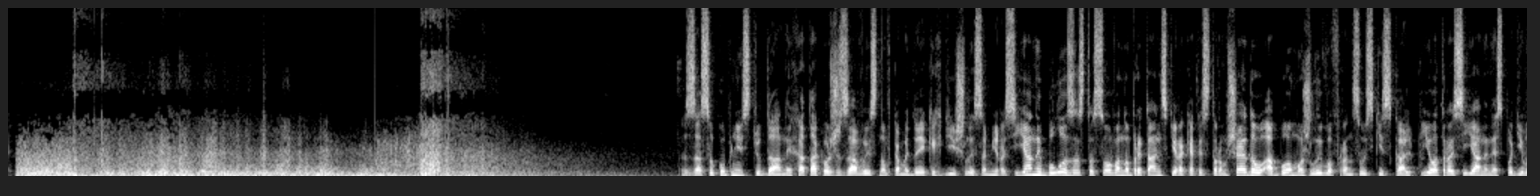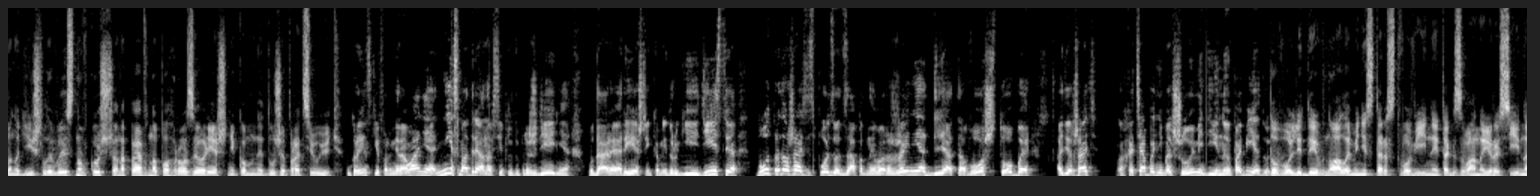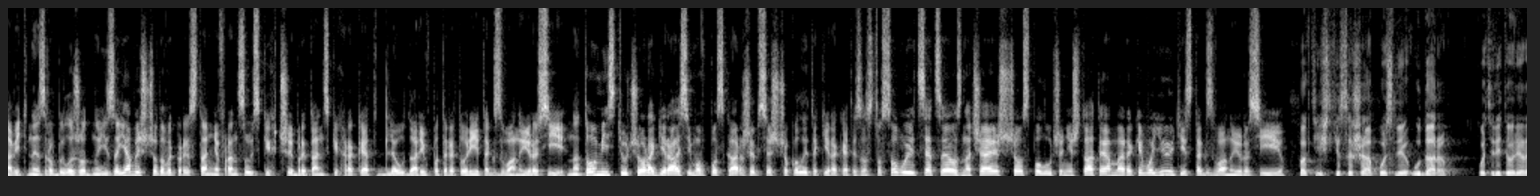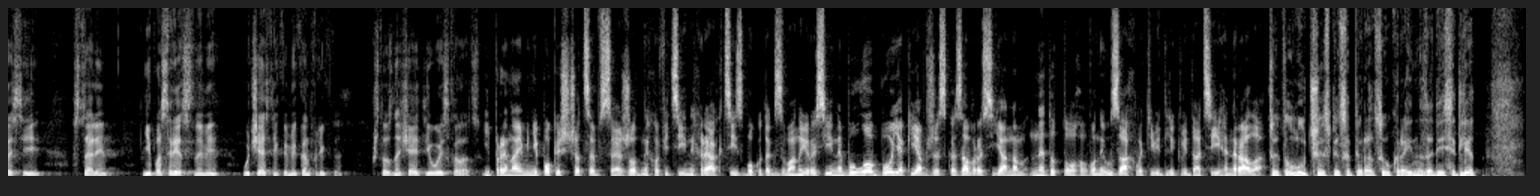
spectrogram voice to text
За сукупністю даних, а також за висновками, до яких дійшли самі росіяни, було застосовано британські ракети Storm Shadow або, можливо, французький скальп. І от росіяни несподівано дійшли висновку, що напевно погрози Орєшніком не дуже працюють. Украинские формирования, несмотря на все предупреждения, удары орешником и другие действия, будут продолжать использовать западные вооружения для того, чтобы одержать а, хотя бы небольшую медийную победу. Доволі дивно, але міністерство війни так званої Росії навіть не зробило жодної заяви щодо використання французьких чи британських ракет для ударів по території так званої Росії. Натомість, учора Герасімов поскаржився, що коли такі ракети застосовуються, це означає, що Сполучені Штати Америки воюють із так званою Росією. Фактически США после ударов по территории России стали непосредственными участниками конфликта, что означает его эскалацию. І принаймні поки що це все. Жодних офіційних реакцій з боку так званої Росії не було. Бо, як я вже сказав, росіянам не до того. Вони у захваті від ліквідації генерала. Это лучшая спецоперация Украины за 10 лет.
